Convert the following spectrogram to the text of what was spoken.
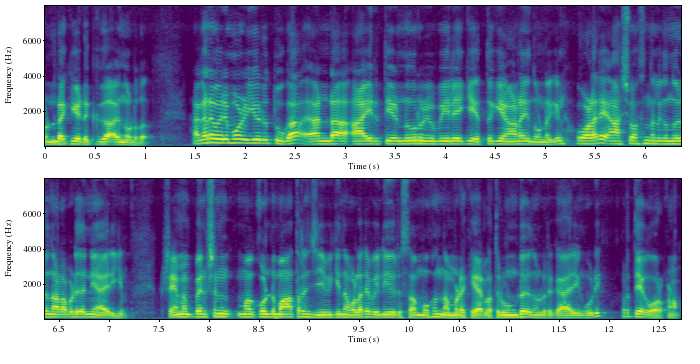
ഉണ്ടാക്കിയെടുക്കുക എന്നുള്ളത്. അങ്ങനെ വരുമ്പോൾ ഈ ഒരു തുക രണ്ട് ആയിരത്തി എണ്ണൂറ് രൂപയിലേക്ക് എത്തുകയാണ് എന്നുണ്ടെങ്കിൽ വളരെ ആശ്വാസം നൽകുന്ന ഒരു നടപടി തന്നെയായിരിക്കും. ക്ഷേമ പെൻഷൻ കൊണ്ട് മാത്രം ജീവിക്കുന്ന വളരെ വലിയൊരു സമൂഹം നമ്മുടെ കേരളത്തിലുണ്ട് എന്നുള്ളൊരു കാര്യം കൂടി പ്രത്യേകം ഓർക്കണം.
